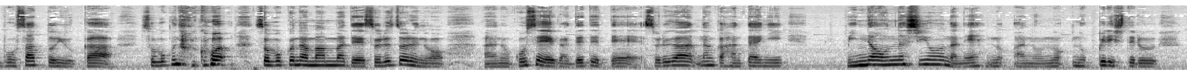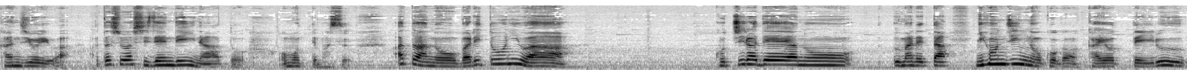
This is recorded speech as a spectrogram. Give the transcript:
ぼさっというか素朴な子は 素朴なまんまでそれぞれのあの個性が出ててそれがなんか反対にみんな同じようなねのあのののっぺりしてる感じよりは私は自然でいいなと思ってます。あとあのバリ島にはこちらであの生まれた日本人の子が通っている、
